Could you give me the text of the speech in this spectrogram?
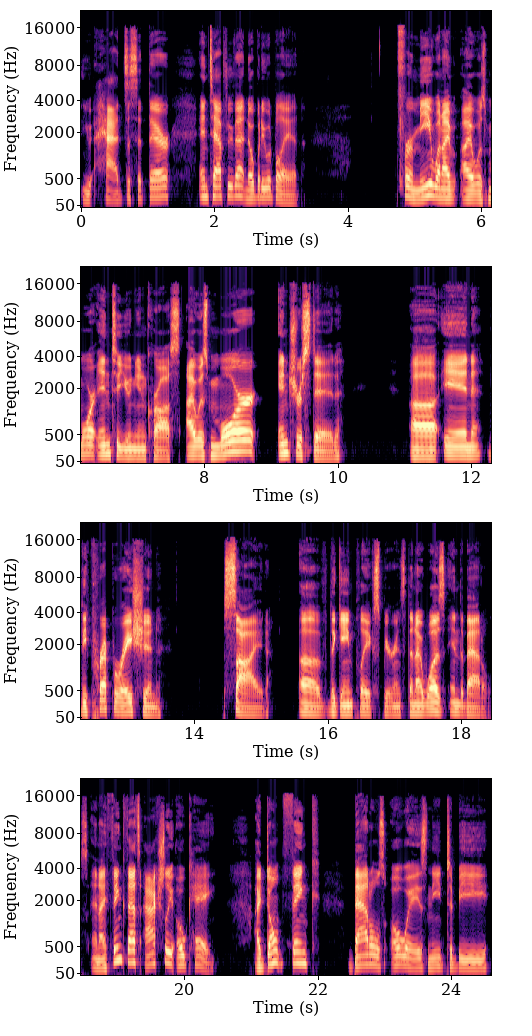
you had to sit there and tap through that, nobody would play it. For me when I I was more into Union Cross, I was more interested uh in the preparation side of the gameplay experience than I was in the battles. And I think that's actually okay. I don't think battles always need to be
